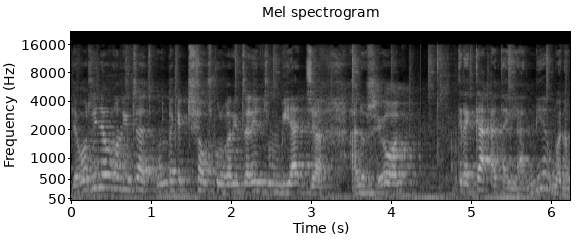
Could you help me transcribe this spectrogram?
Llavors ella ha organitzat un d'aquests shows que organitzen ells, un viatge a no sé on, crec que a Tailàndia, bueno,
